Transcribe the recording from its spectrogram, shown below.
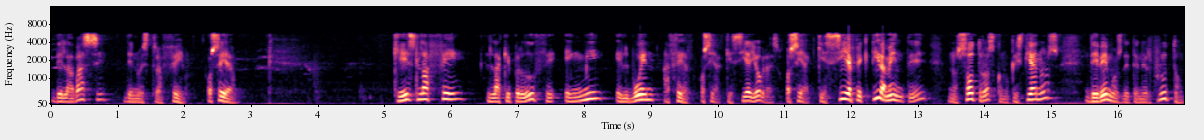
de la base de nuestra fe. O sea, que es la fe la que produce en mí el buen hacer. O sea, que sí hay obras. O sea, que sí efectivamente nosotros, como cristianos, debemos de tener fruto.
